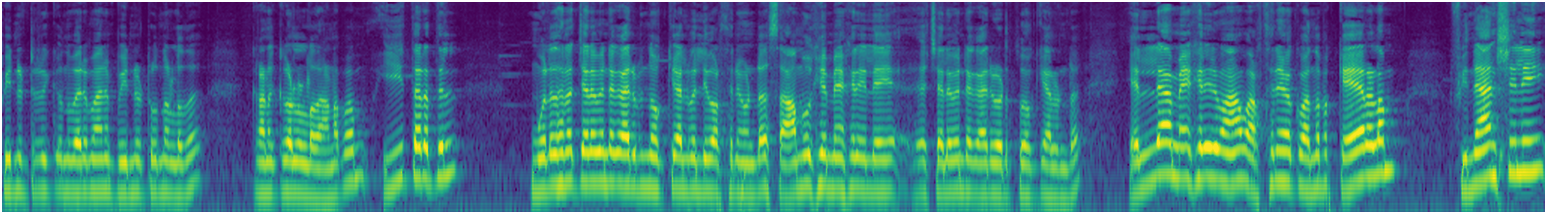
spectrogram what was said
പിന്നിട്ടിരിക്കുന്ന വരുമാനം പിന്നിട്ടു എന്നുള്ളത് കണക്കുകളുള്ളതാണ്. അപ്പം ഈ തരത്തിൽ മൂലധന ചെലവിന്റെ കാര്യം നോക്കിയാൽ വലിയ വർധനയുണ്ട്. സാമൂഹ്യ മേഖലയിലെ ചെലവിന്റെ കാര്യം എടുത്ത് നോക്കിയാലുണ്ട്. എല്ലാ മേഖലയിലും ആ വർധനയൊക്കെ വന്നപ്പോൾ കേരളം ഫിനാൻഷ്യലി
